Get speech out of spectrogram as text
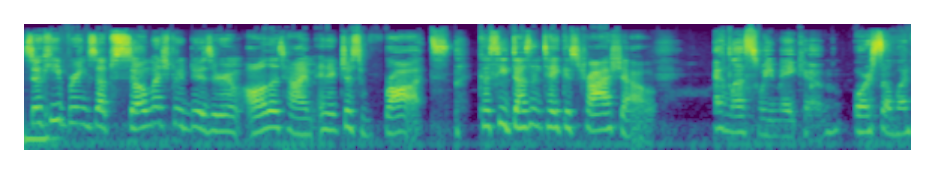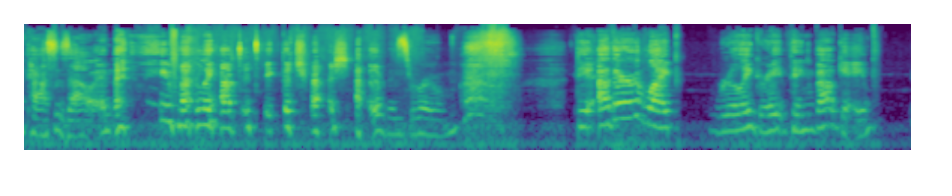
so he brings up so much food to his room all the time, and it just rots because he doesn't take his trash out. Unless we make him or someone passes out and then we finally have to take the trash out of his room. The other, like, really great thing about Gabe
